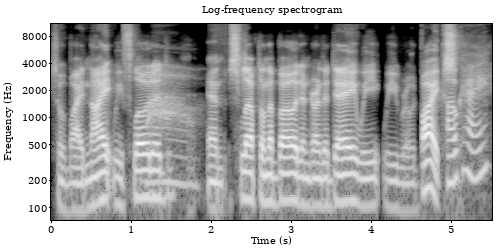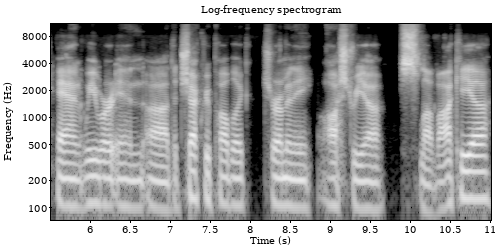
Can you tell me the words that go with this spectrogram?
so by night we floated. Wow and slept on the boat. And during the day, we we rode bikes. Okay. And we were in uh, the Czech Republic, Germany, Austria, Slovakia,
